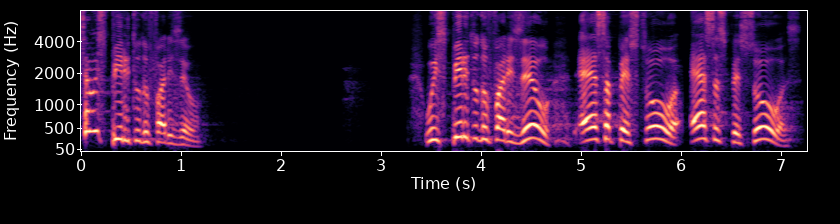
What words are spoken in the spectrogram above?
Esse é o espírito do fariseu. O espírito do fariseu é essa pessoa, essas pessoas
